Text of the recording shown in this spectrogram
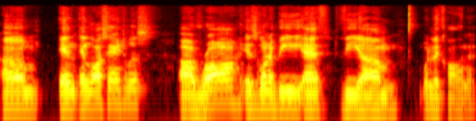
um, in in Los Angeles. Uh, Raw is going to be at the um, what are they calling it?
